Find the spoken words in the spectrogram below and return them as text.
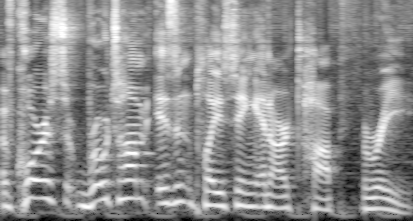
Of course, Rotom isn't placing in our top three.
